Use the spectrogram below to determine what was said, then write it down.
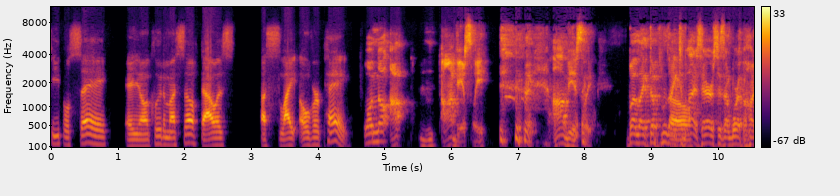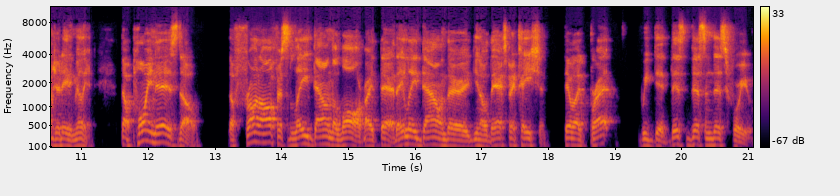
people say, and you know, including myself, that was a slight overpay. Well, no, obviously, obviously, but like the like so, Tobias Harris isn't worth 180 million. The point is, though, the front office laid down the law right there. They laid down their, you know, the expectation. They were like, Brett, we did this, this, and this for you.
